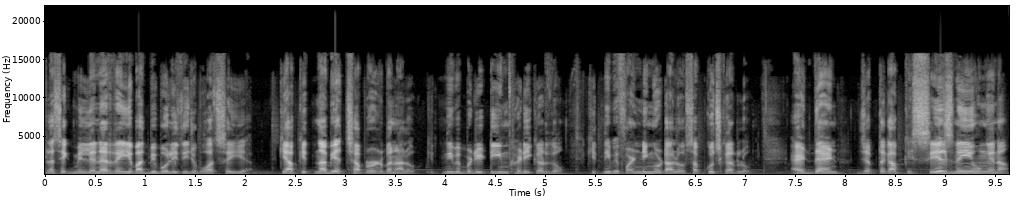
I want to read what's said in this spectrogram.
प्लस एक मिलियनर ने ये बात भी बोली थी, जो बहुत सही है, कि आप कितना भी अच्छा प्रोडक्ट बना लो, कितनी भी बड़ी टीम खड़ी कर दो, कितनी भी फंडिंग उठा लो, सब कुछ कर लो। एट द एंड जब तक आपके सेल्स नहीं होंगे ना,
